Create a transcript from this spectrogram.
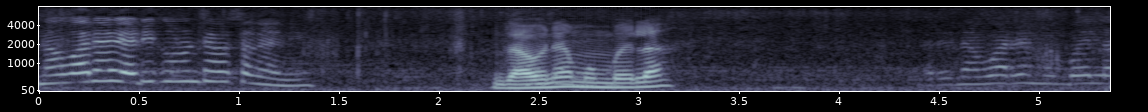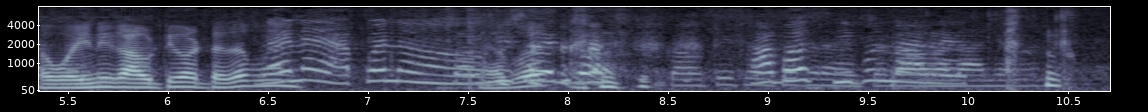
नववाऱ्या रेडी करून ठेव सगळ्यांनी. जाऊन या मुंबईला? हा, वहिनी गावठी वाटत नाही नाही आपण अं, हा बस ही पण बाहेर आहे.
